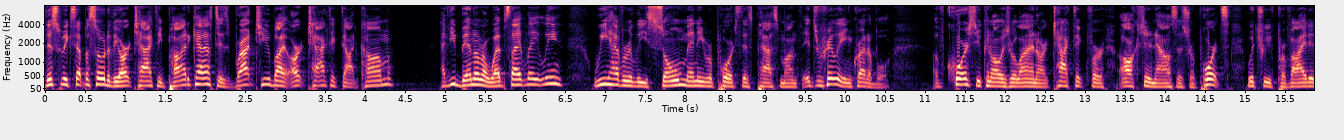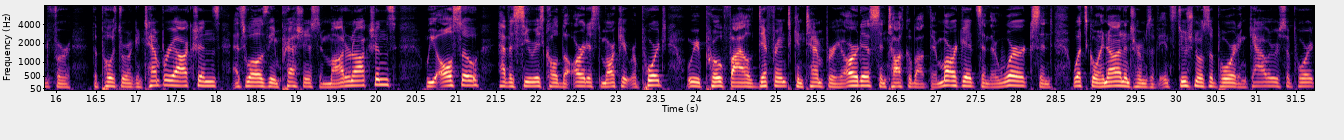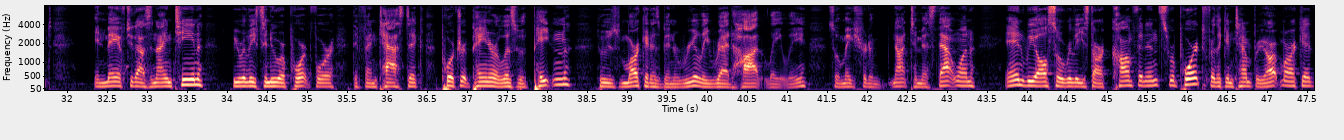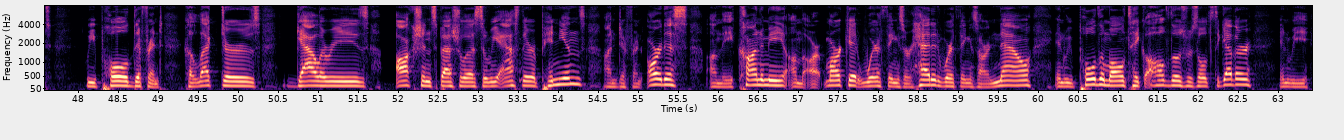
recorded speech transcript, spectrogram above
This week's episode of the Art Tactic podcast is brought to you by arttactic.com. Have you been on our website lately? We have released so many reports this past month. It's really incredible. Of course, you can always rely on Art Tactic for auction analysis reports, which we've provided for the post war and contemporary auctions, as well as the Impressionist and modern auctions. We also have a series called the Artist Market Report, where we profile different contemporary artists and talk about their markets and their works and what's going on in terms of institutional support and gallery support. In May of 2019, we released a new report for the fantastic portrait painter Elizabeth Peyton, whose market has been really red hot lately. So make sure to not to miss that one. And we also released our confidence report for the contemporary art market. We polled different collectors, galleries, auction specialists, and we asked their opinions on different artists, on the economy, on the art market, where things are headed, where things are now. And we pulled them all, take all of those results together, and we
